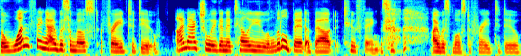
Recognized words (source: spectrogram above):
The one thing I was the most afraid to do, I'm actually going to tell you a little bit about two things I was most afraid to do.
